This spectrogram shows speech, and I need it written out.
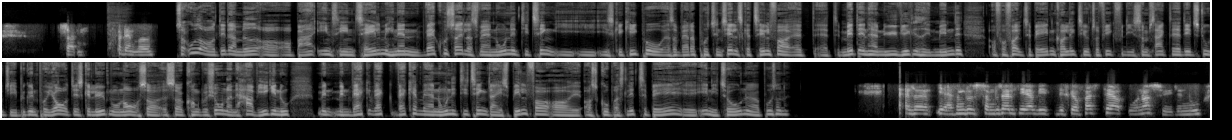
sådan, på den måde. Så udover det der med at, at bare en til en tale med hinanden, hvad kunne så ellers være nogle af de ting, I, I, I skal kigge på? Altså hvad der potentielt skal til for, at, at med den her nye virkelighed i mente, at få folk tilbage i den kollektive trafik? Fordi som sagt, det her det er et studie, I begyndte på i år, det skal løbe nogle år, så, så konklusionerne har vi ikke endnu. Men, men hvad, hvad, hvad kan være nogle af de ting, der er i spil for at, at skubbe os lidt tilbage øh, ind i togene og busserne? Altså, ja, som du, som du selv siger, vi, vi skal jo først til at undersøge det nu.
